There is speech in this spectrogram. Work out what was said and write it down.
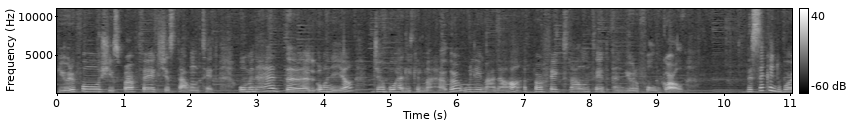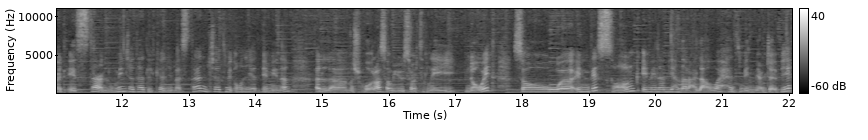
beautiful, she's perfect, she's talented. ومن هاد الأغنية جابوا هاد الكلمة هذا واللي معناها a perfect, talented and beautiful girl. the second word is "stan." ومن جد هذه الكلمة؟ stan جات من أغنية Eminem المشهورة so you certainly know it. So uh, in this song Eminem يهضر على واحد من معجبيه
